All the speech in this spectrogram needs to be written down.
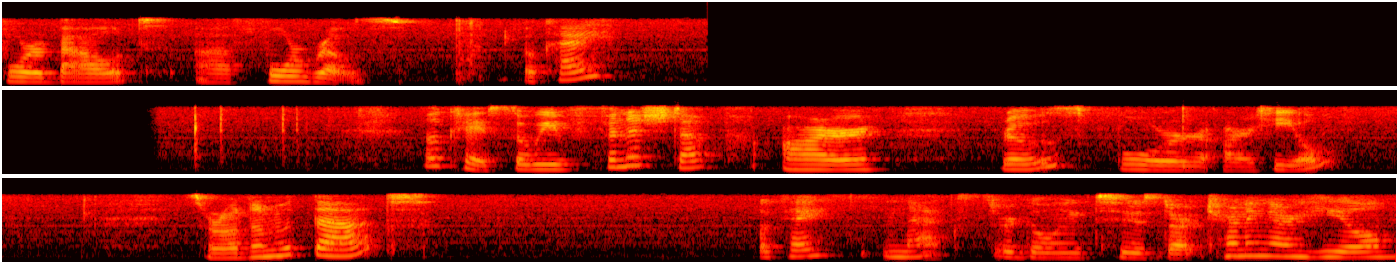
for about uh, four rows. Okay? Okay, so we've finished up our rows for our heel. So we're all done with that. Okay, next we're going to start turning our heel.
